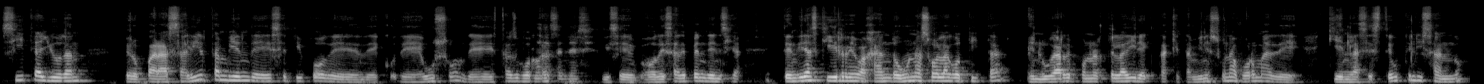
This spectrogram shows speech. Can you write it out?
Sí te ayudan, pero para salir también de ese tipo de, uso de estas gotas, dice, o de esa dependencia, tendrías que ir rebajando una sola gotita en lugar de ponértela directa, que también es una forma de quien las esté utilizando,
